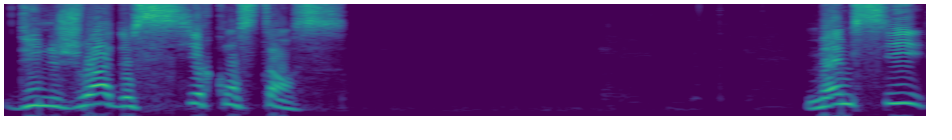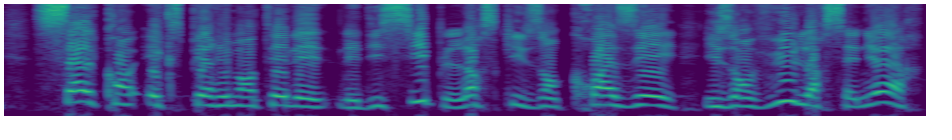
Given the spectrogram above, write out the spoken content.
d'une joie de circonstance. Même si celles qu'ont expérimenté les, disciples, lorsqu'ils ont croisé, ils ont vu leur Seigneur,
